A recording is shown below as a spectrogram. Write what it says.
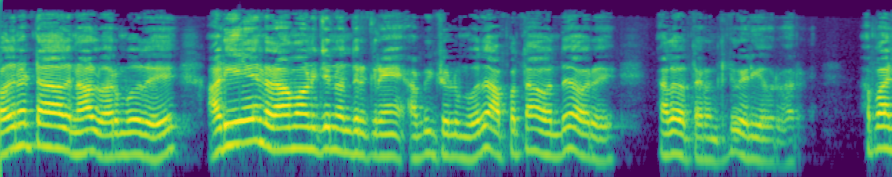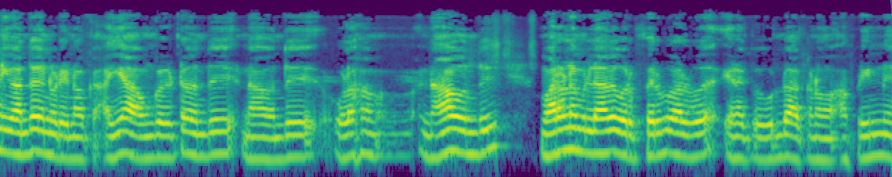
பதினெட்டாவது நாள் வரும்போது அடியே ராமானுஜன் வந்திருக்கிறேன் அப்படின்னு சொல்லும்போது அப்போ தான் வந்து அவர் கதவை திறந்துட்டு வெளியே வருவார். அப்பா நீ வந்தது என்னுடைய நோக்கம். ஐயா உங்கள்கிட்ட வந்து நான் வந்து உலகம் நான் வந்து மரணம் இல்லாத ஒரு பெருவாழ்வு எனக்கு உண்டாக்கணும் அப்படின்னு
